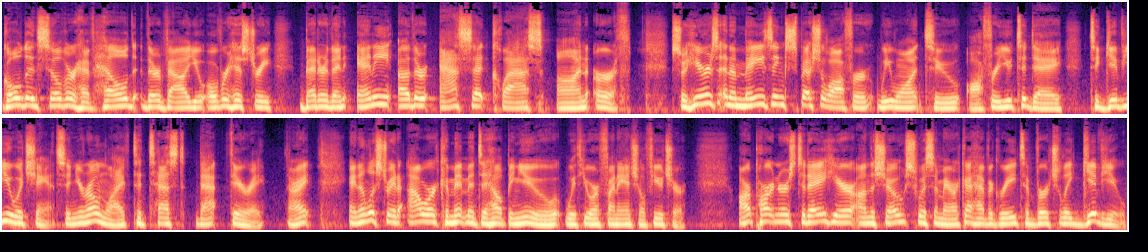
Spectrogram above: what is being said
Gold and silver have held their value over history better than any other asset class on earth. So here's an amazing special offer we want to offer you today to give you a chance in your own life to test that theory. All right. And illustrate our commitment to helping you with your financial future. Our partners today here on the show, Swiss America, have agreed to virtually give you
